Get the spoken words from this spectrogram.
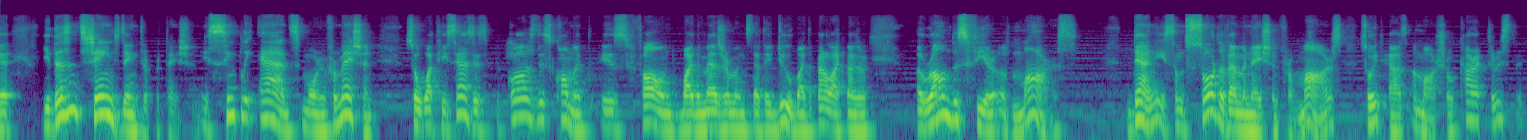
he doesn't change the interpretation. He simply adds more information. So what he says is because this comet is found by the measurements that they do, by the parallax measurement, around the sphere of Mars, then is some sort of emanation from Mars, so it has a Martial characteristic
